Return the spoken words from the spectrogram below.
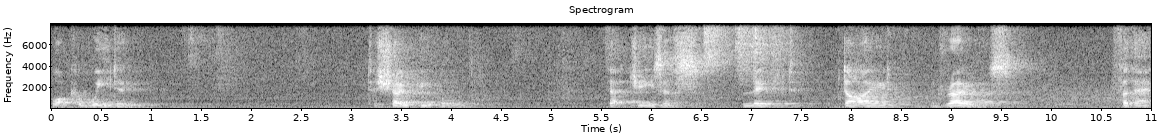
What can we do to show people that Jesus lived, died, and rose for them?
